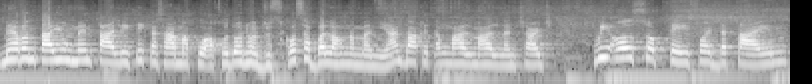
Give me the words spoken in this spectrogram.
meron tayong mentality, kasama po ako doon. Oh, Diyos ko, sa balang naman yan. Bakit ang mahal-mahal ng charge? we also pay for the time,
